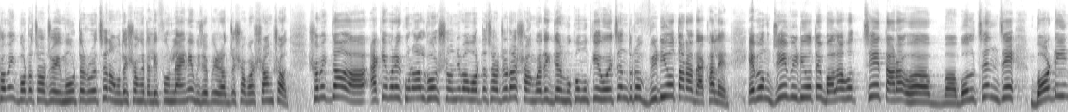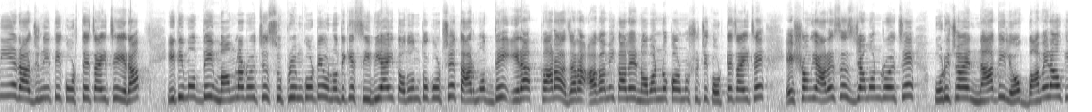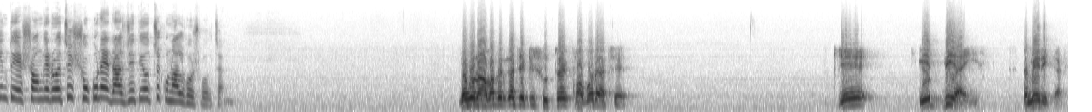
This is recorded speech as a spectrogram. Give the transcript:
শ্রমিক ভট্টাচার্য এই মুহূর্তে রয়েছেন আমাদের সঙ্গে টেলিফোন লাইনে বিজেপির রাজ্যসভার সাংসদ। শ্রমিক দা একেবারে কুণাল ঘোষ, সঞ্জীবা ভট্টাচার্যরা সাংবাদিকদের মুখোমুখি হয়েছেন। দুটো ভিডিও তারা দেখালেন এবং যে ভিডিওতে বলা হচ্ছে তারা বলছেন যে বডি নিয়ে রাজনীতি করতে চাইছে এরা। ইতিমধ্যেই মামলা রয়েছে সুপ্রিম কোর্টে, অন্যদিকে সিবিআই তদন্ত করছে। তার মধ্যে এরা কারা? যারা আগামীকালে নবান্ন কর্মসূচি করতে চাইছে, এর সঙ্গে আরএসএস যেমন রয়েছে, পরিচয় না দিলেও বামেরাও কিন্তু এর সঙ্গে রয়েছে। শকুনের রাজনীতি হচ্ছে কুণাল ঘোষ বলছেন। দেখুন, আমাদের কাছে একটি সূত্রের খবর আছে যে এফবিআই, আমেরিকার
